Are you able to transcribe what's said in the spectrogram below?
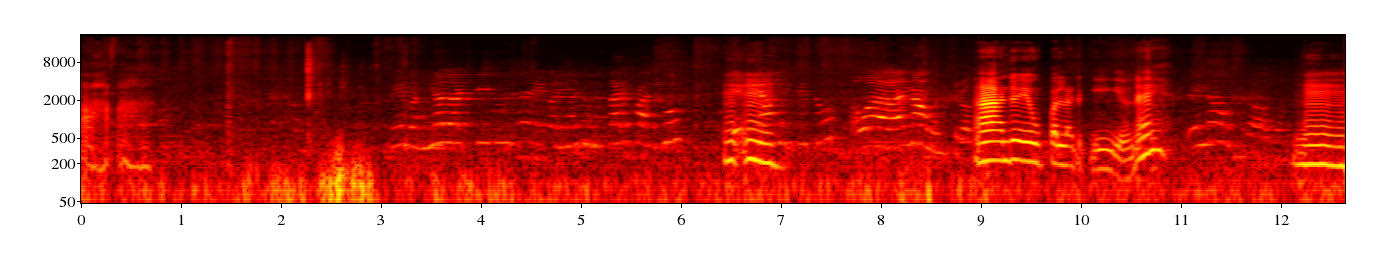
આહ આહ હમ હા જો એ ઉપર લટકી ગયું ને હમ.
